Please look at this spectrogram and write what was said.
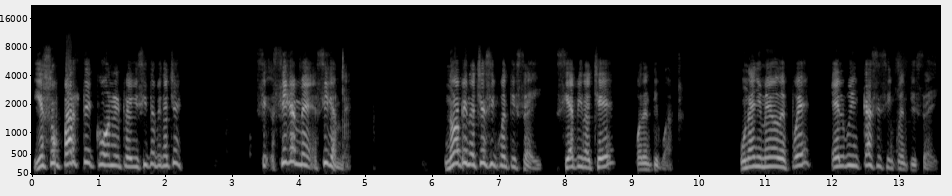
Y eso parte con el plebiscito de Pinochet. síganme, síganme. No a Pinochet 56, sí a Pinochet 44. Un año y medio después, Elwin casi 56.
